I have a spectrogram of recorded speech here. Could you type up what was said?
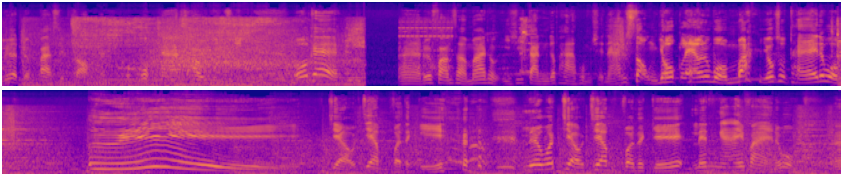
เลือดเหลือ82นะโอ้โหน่าเศร้าจริงโอเค อ่าด้วยความสามารถของอิชิตันก็พาผมชนะสองยกแล้วนะผมมายกสุดท้ายนะผมเอ้ยแจ๋วแจ่มปะตะกี้ เรียกว่าแจ๋วแจ่มปะตะกี้เล่นง่ายฝ่ายนะผมเอ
